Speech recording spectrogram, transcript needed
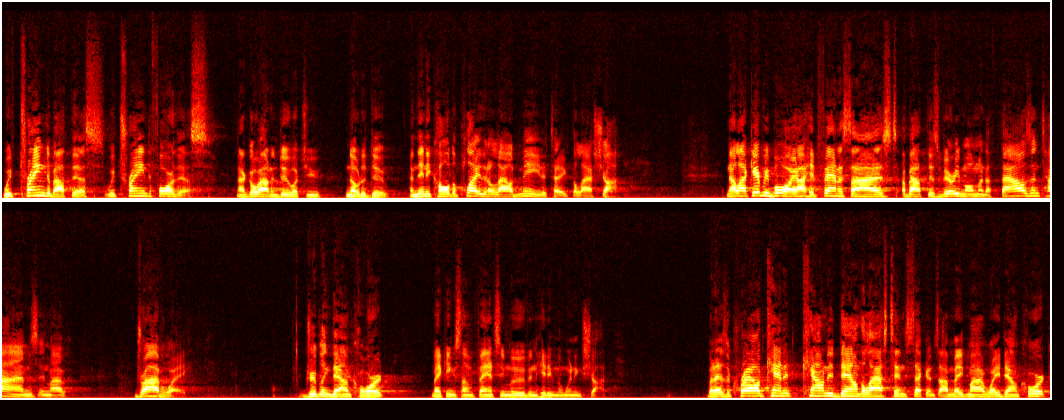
We've trained about this, we've trained for this. Now go out and do what you know to do. And then he called a play that allowed me to take the last shot. Now, like every boy, I had fantasized about this very moment a thousand times in my driveway, dribbling down court, making some fancy move, and hitting the winning shot. But as the crowd counted down the last 10 seconds, I made my way down court,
